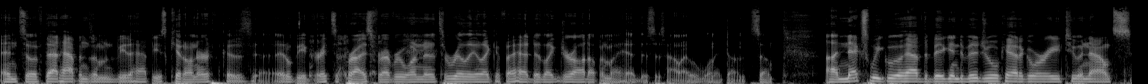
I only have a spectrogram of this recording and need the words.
And so if that happens, I'm gonna be the happiest kid on earth because uh, it'll be a great surprise for everyone. And it's really like if I had to like draw it up in my head, this is how I would want it done. So uh, next week we'll have the big individual category to announce,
